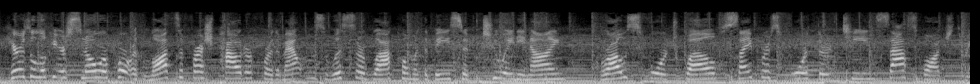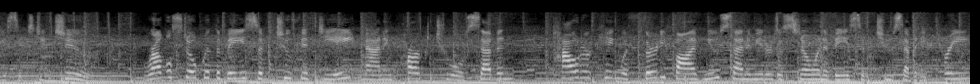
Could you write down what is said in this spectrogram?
Here's a look at your snow report with lots of fresh powder for the mountains. Whistler Blackcomb with a base of 289, Grouse 412, Cypress 413, Sasquatch 362. Revelstoke with a base of 258, Manning Park 207, Powder King with 35 new centimeters of snow and a base of 273,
